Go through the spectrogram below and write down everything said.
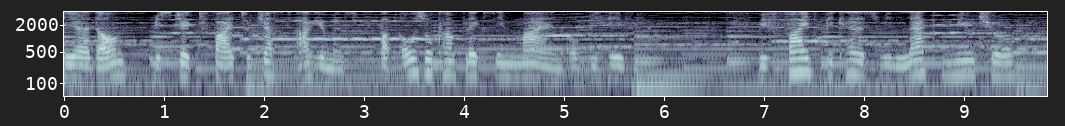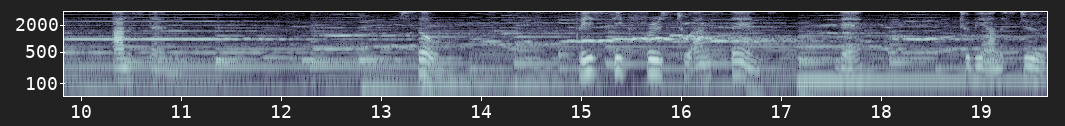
Here I don't restrict fight to just arguments, but also conflicts in mind or behavior. We fight because we lack mutual understanding. So, please seek first to understand, then to be understood.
